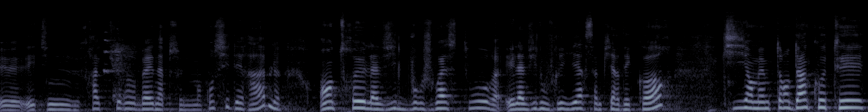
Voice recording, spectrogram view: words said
euh, est une fracture urbaine absolument considérable entre la ville bourgeoise Tours et la ville ouvrière Saint-Pierre-des-Corps, qui en même temps, d'un côté,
